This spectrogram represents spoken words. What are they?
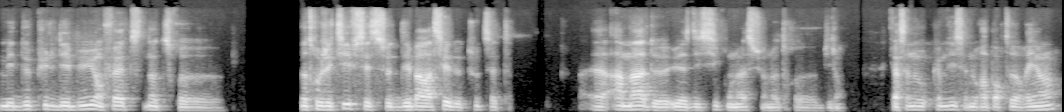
mais depuis le début, en fait, notre, notre objectif, c'est de se débarrasser de toute cette euh, amas de USDC qu'on a sur notre euh, bilan. Car ça nous, comme dit, ça nous rapporte rien,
